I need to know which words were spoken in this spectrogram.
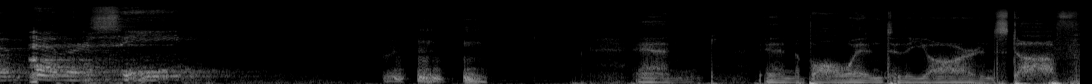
have ever seen. and and the ball went into the yard and stuff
